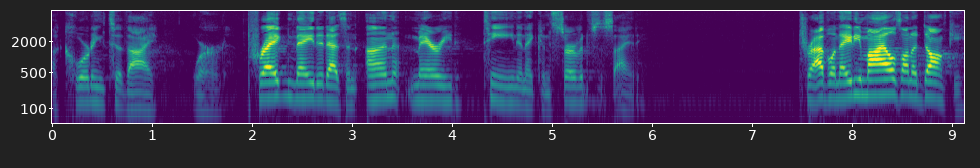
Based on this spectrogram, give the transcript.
according to thy word. Pregnated as an unmarried teen in a conservative society. Traveling 80 miles on a donkey,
